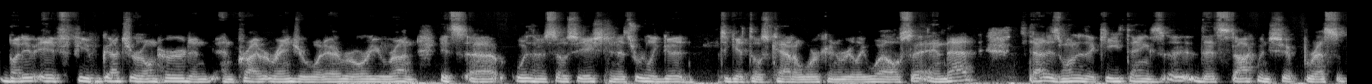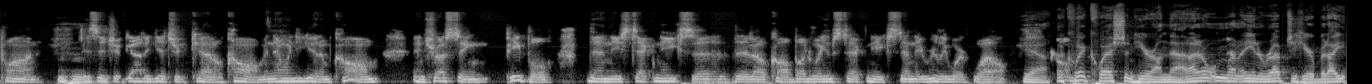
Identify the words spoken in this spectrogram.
but if, if you've got your own herd and, and private range or whatever, or you run, it's uh, with an association, it's really good to get those cattle working really well. So, and that that is one of the key things uh, that stockmanship rests upon mm-hmm. is that you've got to get your cattle calm, and then when you get them calm and trusting people, then these techniques uh, that I'll call Bud Williams techniques, then they really work well. Yeah. Um, a quick question here on that. I don't want to interrupt you here, but I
